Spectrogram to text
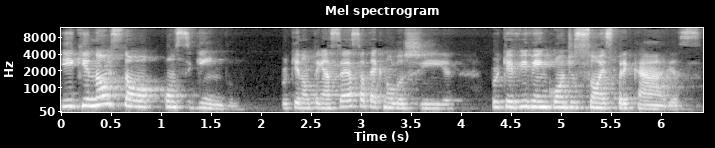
e que não estão conseguindo, porque não têm acesso à tecnologia, porque vivem em condições precárias.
